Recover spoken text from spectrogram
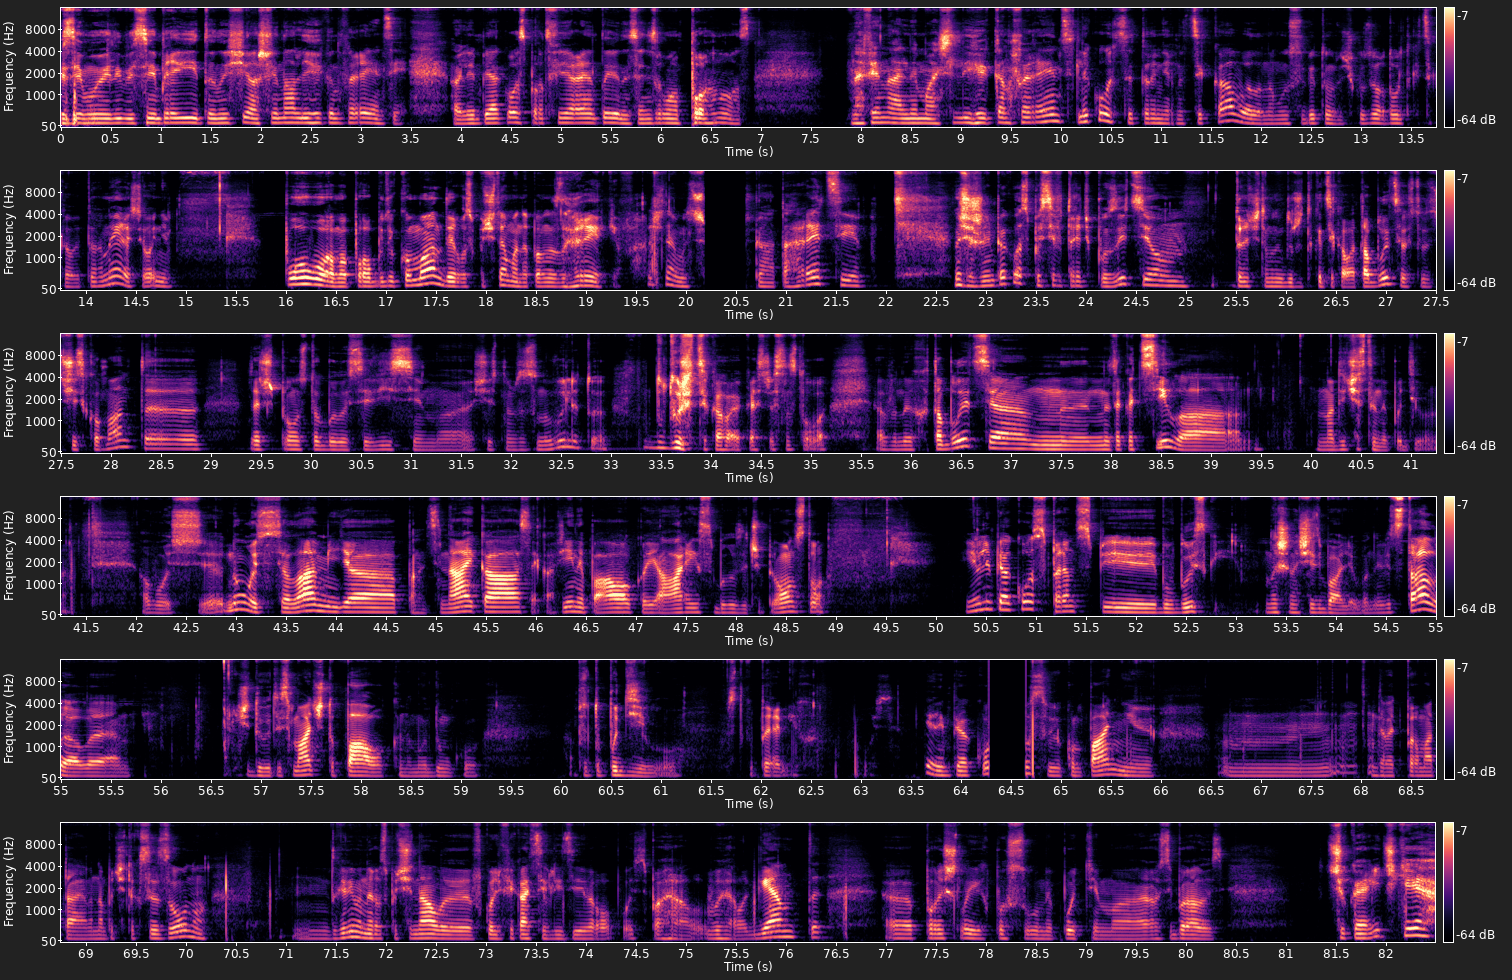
Друзі, мої любі, всім привіт! Ну що ж, фінал Ліги конференції. Олімпіакос проти Фіорентини. Сьогодні зробимо прогноз на фінальний матч Ліги конференції. Для когось цей турнір не цікавий, але на мою суб'єктивну точку зору доволі таки цікавий турнір. І сьогодні поговоримо про обидві команди. Розпочнемо, напевно, з греків. Почнемо з чемпіоната Греції. Ну що ж, Олімпіакос посів третю позицію. До речі, там у дуже така цікава таблиця. Ось тут 6 команд. За чемпіонство билося 8, 6 там за зону виліту. Ну, Дуже цікава якась, чесне слово. В них таблиця не, не така ціла, а на дві частини поділена. Ось. е, Ну, ось Ламія, Панатінайка, Сайкафіни, Паук і Аріс були за чемпіонство. І Олімпіакос, в принципі, був близький. Лише на 6 балів вони відстали, але якщо дивитись матч, то Паук, на мою думку, абсолютно по ділу все-таки переміг. Ось. І Олімпіакос свою компанію. Давайте промотаємо на початок сезону. Взагалі вони розпочинали в кваліфікації в Лізі Європи. Ось програли, виграли Гент, е, пройшли їх по сумі, потім е, розібрались Чукарічки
